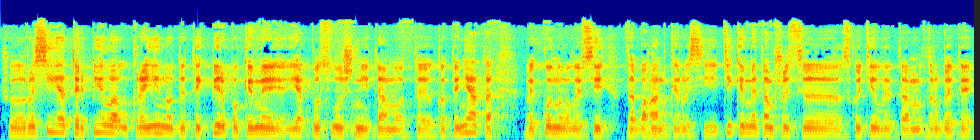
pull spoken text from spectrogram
що Росія терпіла Україну до тих пір, поки ми, як послушні там от е, котенята, виконували всі забаганки Росії. Тільки ми там щось е, схотіли там зробити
